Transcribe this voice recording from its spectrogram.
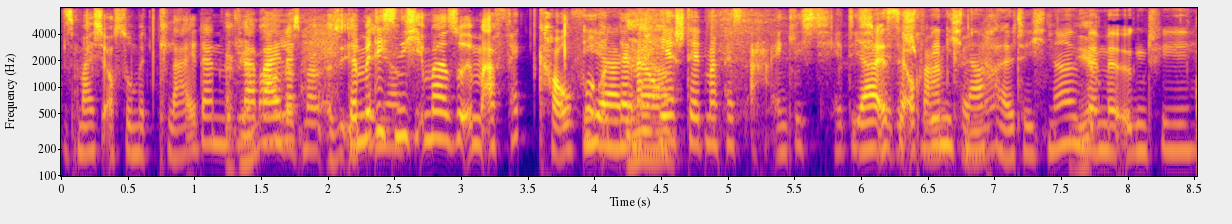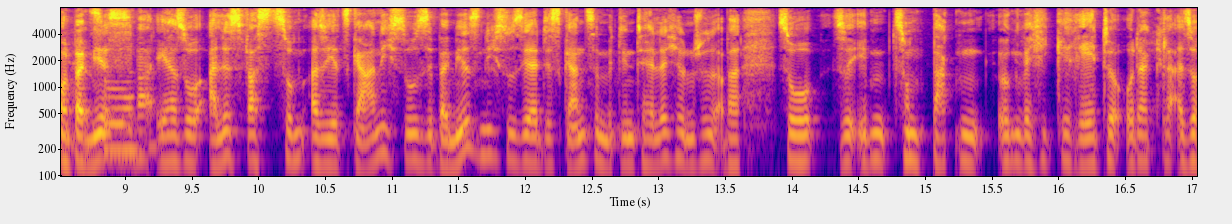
Das mache ich auch so mit Kleidern mittlerweile. mal- also ich damit ich es ja- nicht immer so im Affekt kaufe Ja, und dann genau. nachher stellt man fest, ach, eigentlich hätte ich Ja, ist ja auch wenig können, ne? nachhaltig, ne? Ja. Wenn wir irgendwie. Und bei mir so ist es aber eher so alles, was zum, also jetzt gar nicht so, bei mir ist nicht so sehr das Ganze mit den Tellerchen und so, aber so, so eben zum Backen, irgendwelche Geräte oder also,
